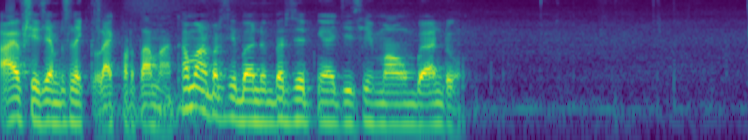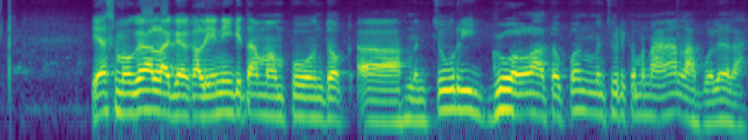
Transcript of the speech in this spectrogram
AFC Champions League leg pertama. On Persib Bandung, Persib ngaji Maung Bandung. Ya semoga laga kali ini kita mampu untuk uh, mencuri gol ataupun mencuri kemenangan lah boleh lah.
